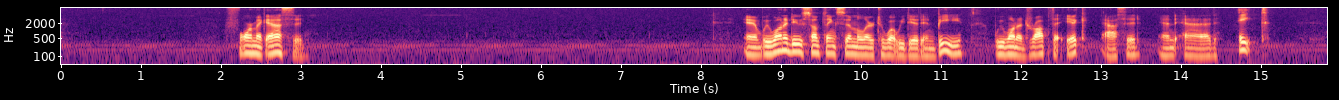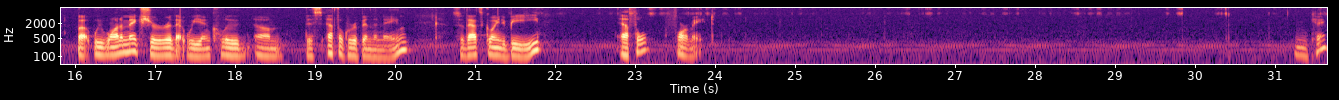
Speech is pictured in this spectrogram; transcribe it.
formic acid. And we want to do something similar to what we did in B. We want to drop the ic acid and add ate. But we want to make sure that we include um, this ethyl group in the name. So that's going to be ethyl formate. Okay.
